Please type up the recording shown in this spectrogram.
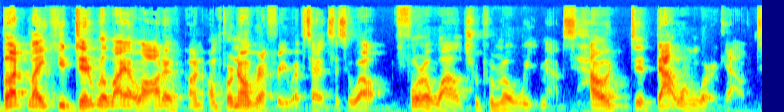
But like you did rely a lot of on, on pornography websites as well for a while to promote Weedmaps. How did that one work out?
